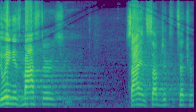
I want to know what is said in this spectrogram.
doing his master's, science subjects, etc.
